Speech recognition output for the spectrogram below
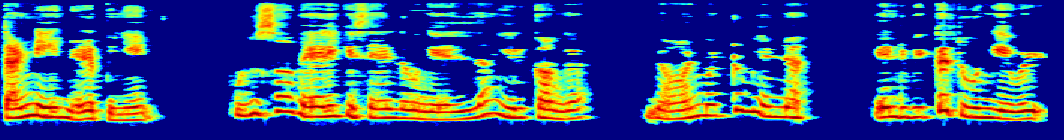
தண்ணீர் நிரப்பினேன். புதுசா வேலைக்கு சேர்ந்தவங்க எல்லாம் இருக்காங்க. நான் மட்டும் என்ன? என்று விற்க துவங்கியவள்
